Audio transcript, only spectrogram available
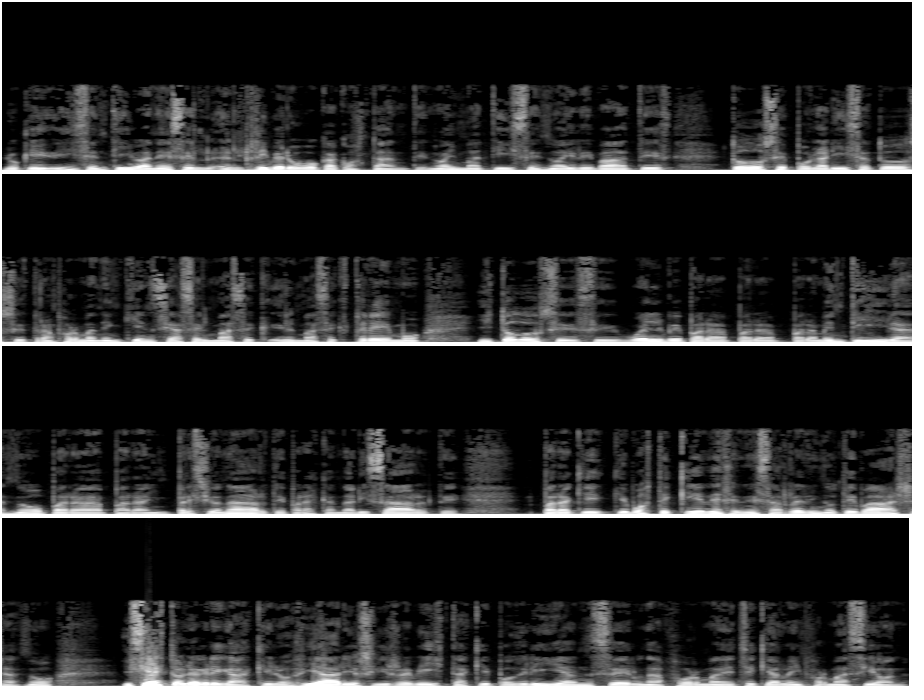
lo que incentivan es el, el ribero boca constante. No hay matices, no hay debates, todo se polariza, todo se transforman en quién se hace el más, el más extremo y todo se, se vuelve para, para, para mentiras, ¿no? Para, para impresionarte, para escandalizarte, para que, que vos te quedes en esa red y no te vayas, ¿no? Y si a esto le agregás que los diarios y revistas que podrían ser una forma de chequear la información,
